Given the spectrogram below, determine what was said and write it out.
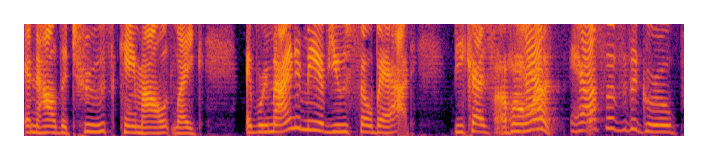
and how the truth came out. Like it reminded me of you so bad because About half what? half of the group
